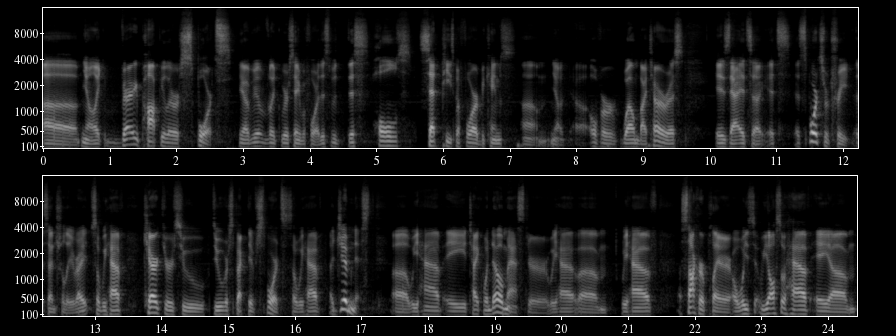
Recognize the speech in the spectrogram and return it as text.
uh, you know, like very popular sports. You know, like we were saying before, this was this whole set piece before it became, um, you know, uh, overwhelmed by terrorists. Is that it's a it's a sports retreat essentially, right? So we have characters who do respective sports. So we have a gymnast. Uh, we have a taekwondo master. We have um, we have a soccer player. Or we we also have a um,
